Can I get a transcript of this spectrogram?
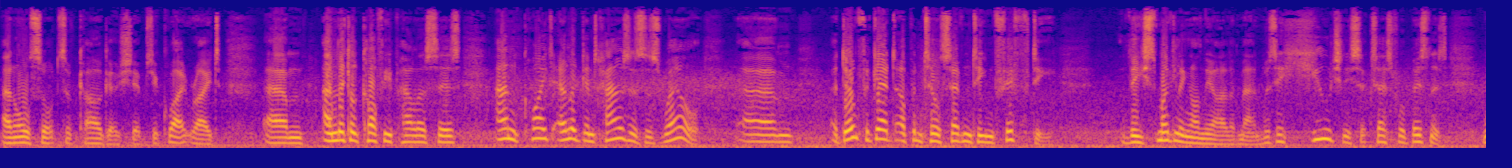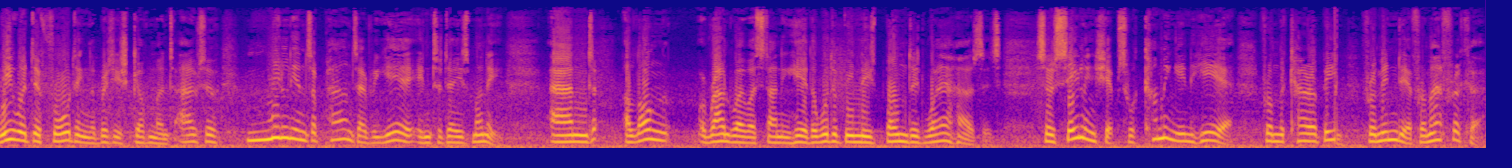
and all sorts of cargo ships. You're quite right. Um, and little coffee palaces and quite elegant houses as well. Um, uh, don't forget, up until 1750, the smuggling on the Isle of Man was a hugely successful business. We were defrauding the British government out of millions of pounds every year in today's money. And along around where we're standing here, there would have been these bonded warehouses. So sailing ships were coming in here from the Caribbean, from India, from Africa,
